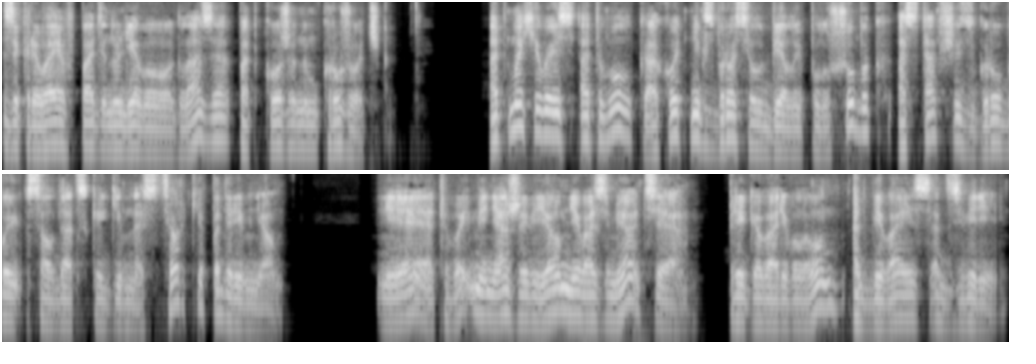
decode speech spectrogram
закрывая впадину левого глаза под кожаным кружочком. Отмахиваясь от волка, охотник сбросил белый полушубок, оставшись в грубой солдатской гимнастерке под ремнем. «Нет, вы меня живьем не возьмете», — приговаривал он, отбиваясь от зверей.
